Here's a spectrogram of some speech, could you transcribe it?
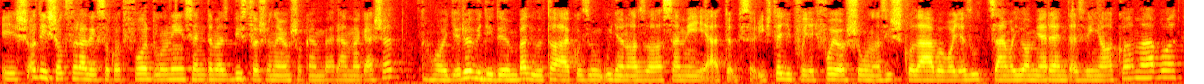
És az is sokszor elő szokott fordulni, szerintem ez biztosan nagyon sok emberrel megesett, hogy rövid időn belül találkozunk ugyanazzal a személlyel többször is. Tegyük, hogy egy folyosón, az iskolába, vagy az utcán, vagy valamilyen rendezvény alkalmával,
